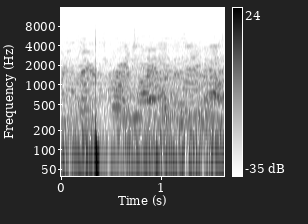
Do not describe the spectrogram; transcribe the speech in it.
everything's going to tie into the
